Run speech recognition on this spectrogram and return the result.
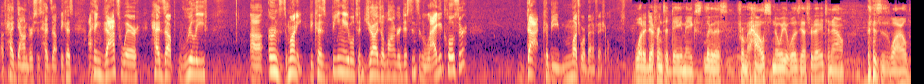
of head down versus heads up because I think that's where heads up really uh, earns its money because being able to judge a longer distance and lag it closer, that could be much more beneficial. What a difference a day makes. Look at this. From how snowy it was yesterday to now. This is wild.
